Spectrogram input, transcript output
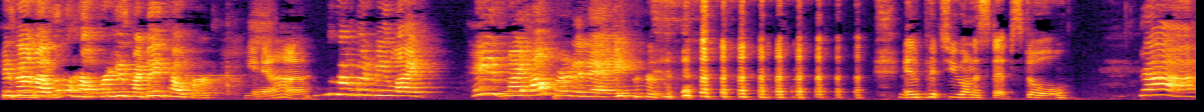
He's not my little helper, he's my big helper. Yeah. I'm gonna be like, he's my helper today. It'll put you on a step stool. yeah.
